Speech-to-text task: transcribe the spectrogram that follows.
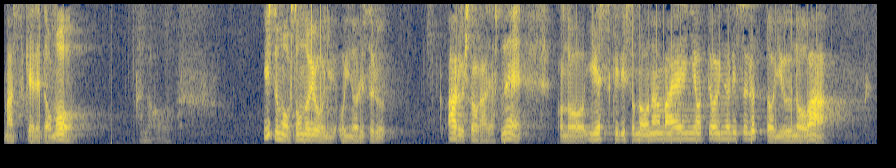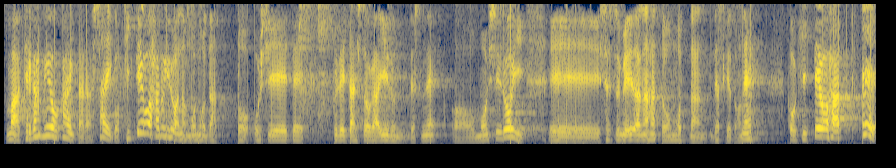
ますけれどもあのいつもそのようにお祈りするある人がですねこのイエス・キリストのお名前によってお祈りするというのはまあ手紙を書いたら最後規定を貼るようなものだと教えてくれた人がいるんですね。面白い、えー、説明だなと思ったんですけどね。こう切手を貼って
